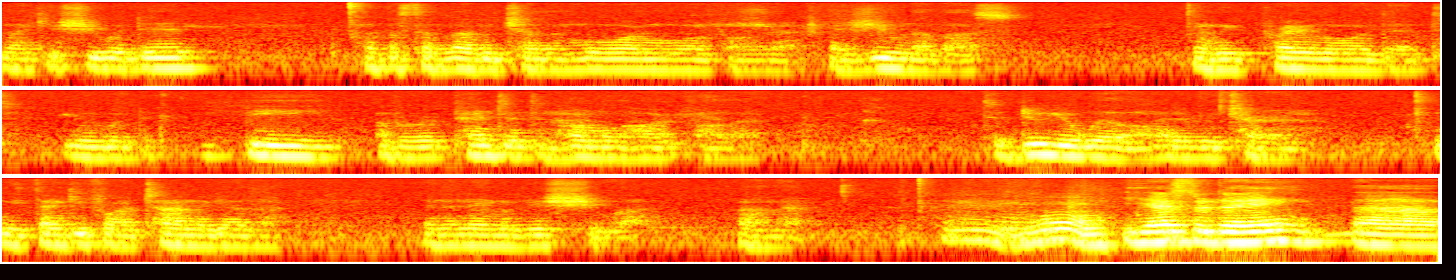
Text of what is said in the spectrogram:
like Yeshua did. Help us to love each other more and more, Father, as you love us. And we pray, Lord, that we would be of a repentant and humble heart, Father, to do your will at every turn. We thank you for our time together. In the name of Yeshua. Amen. Amen. Yesterday, uh,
